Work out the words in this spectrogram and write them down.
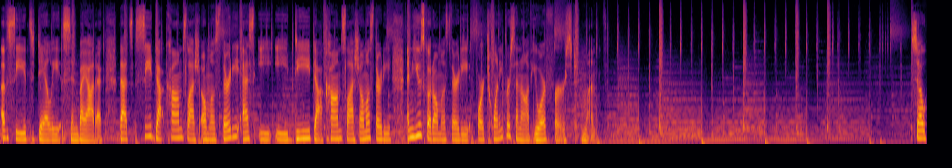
of Seed's daily synbiotic. That's seed.com slash almost 30, S E E D dot com slash almost 30, and use code almost 30 for 20% off your first month. So,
